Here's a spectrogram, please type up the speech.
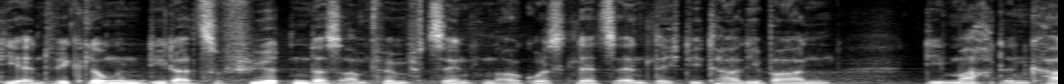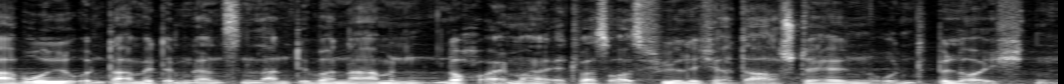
die Entwicklungen, die dazu führten, dass am 15. August letztendlich die Taliban die Macht in Kabul und damit im ganzen Land übernahmen, noch einmal etwas ausführlicher darstellen und beleuchten.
